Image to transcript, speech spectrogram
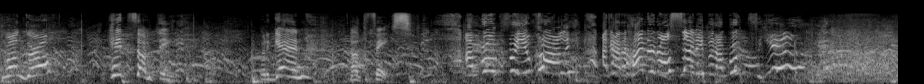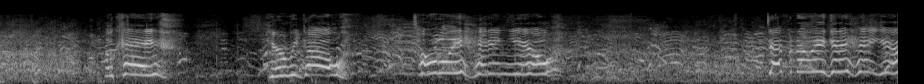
Come on, girl. Hit something. But again, not the face. I'm rooting for you, Carly. I got a hundred on Sunny, but I'm rooting for you. Okay, here we go. Totally hitting you. Definitely gonna hit you.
